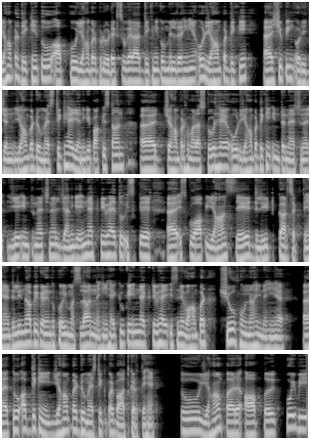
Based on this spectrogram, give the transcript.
यहाँ पर देखें तो आपको यहाँ पर प्रोडक्ट्स वगैरह देखने को मिल रही हैं और यहाँ पर देखें शिपिंग ओरिजिन यहाँ पर डोमेस्टिक है, यानी कि पाकिस्तान जहाँ पर हमारा स्टोर है और यहाँ पर देखें इंटरनेशनल ये इंटरनेशनल यानी कि इनएक्टिव है तो इसके इसको आप यहाँ से डिलीट कर सकते हैं। डिलीट ना भी करें तो कोई मसला नहीं है, क्योंकि इनएक्टिव है, इसने वहाँ पर शो होना ही नहीं है। तो अब देखें, यहाँ पर डोमेस्टिक पर बात करते हैं। तो यहाँ पर आप कोई भी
